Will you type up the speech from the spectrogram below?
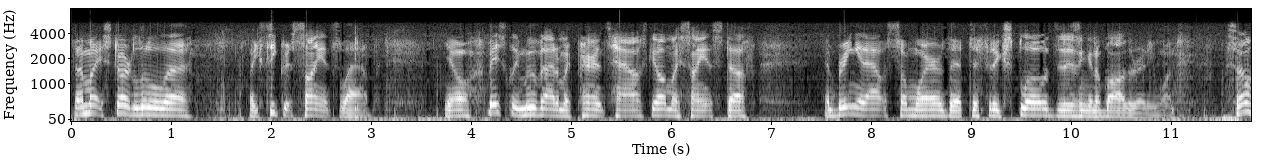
that I might start a little uh, like secret science lab. You know, basically move out of my parents' house, get all my science stuff, and bring it out somewhere that if it explodes, it isn't going to bother anyone. So,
